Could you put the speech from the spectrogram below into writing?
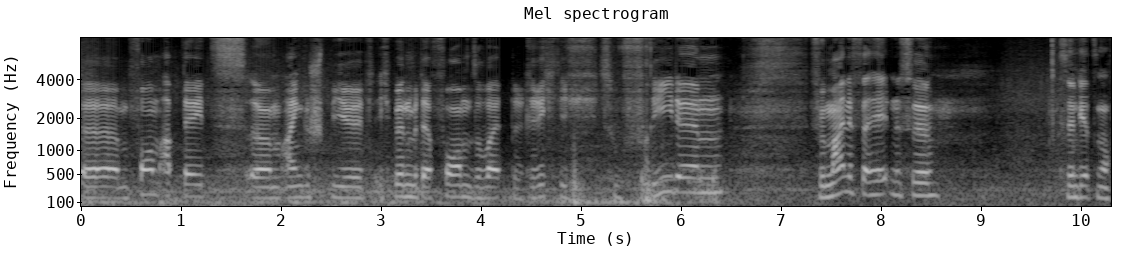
ähm, ähm, eingespielt. Ich bin mit der Form soweit richtig zufrieden. Für meine Verhältnisse sind jetzt noch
